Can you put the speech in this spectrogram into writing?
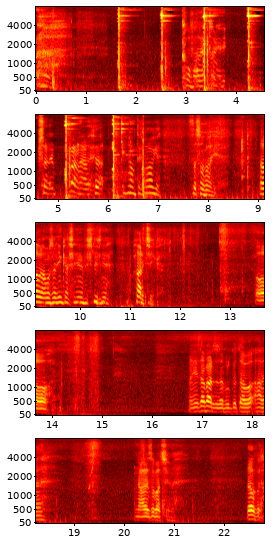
Ach. Kowale to mieli przerypane, ale chyba inną technologię stosowali. Dobra, może linka się nie wyśliźnie. Harcik. O. No nie za bardzo zabulgotało, ale... No ale zobaczymy. Dobra.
